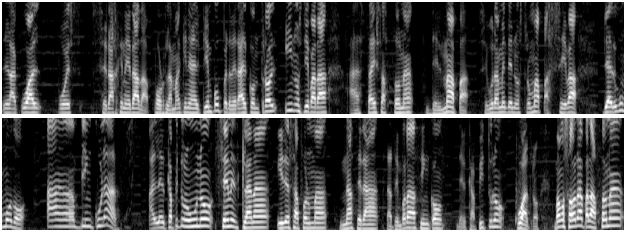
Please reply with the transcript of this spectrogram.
la cual pues será generada por la máquina del tiempo, perderá el control y nos llevará hasta esa zona del mapa. Seguramente nuestro mapa se va de algún modo a vincular al del capítulo 1, se mezclará y de esa forma nacerá la temporada 5 del capítulo 4. Vamos ahora para la zona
